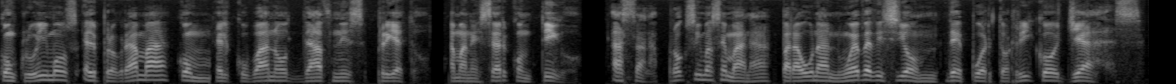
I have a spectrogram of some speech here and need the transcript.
Concluimos el programa con el cubano Daphnis Prieto. Amanecer contigo hasta la próxima semana para una nueva edición de Puerto Rico Jazz.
